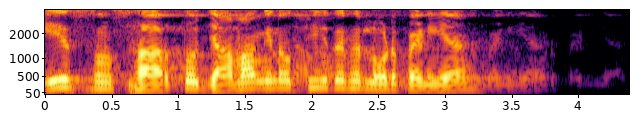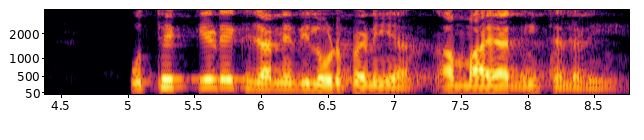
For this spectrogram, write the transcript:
ਇਹ ਸੰਸਾਰ ਤੋਂ ਜਾਵਾਂਗੇ ਨਾ, ਉੱਥੇ ਵੀ ਤਾਂ ਫਿਰ ਲੋੜ ਪੈਣੀ ਆ। ਉੱਥੇ ਕਿਹੜੇ ਖਜ਼ਾਨੇ ਦੀ ਲੋੜ ਪੈਣੀ ਆ? ਆ ਮਾਇਆ ਨਹੀਂ ਚੱਲਣੀ।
